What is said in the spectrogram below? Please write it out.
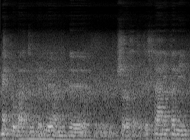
megpróbáltunk egy olyan ö, sorozatot összeállítani,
